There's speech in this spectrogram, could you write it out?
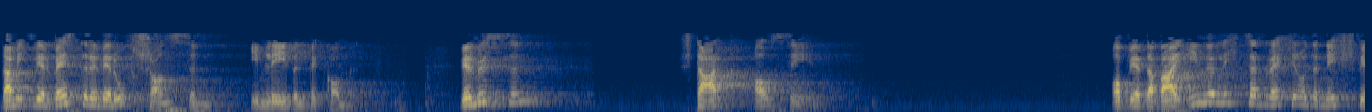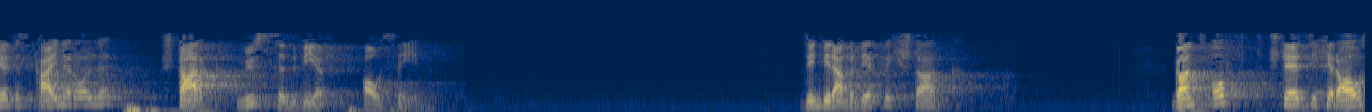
damit wir bessere Berufschancen im Leben bekommen. Wir müssen stark aussehen. Ob wir dabei innerlich zerbrechen oder nicht, spielt es keine Rolle. Stark müssen wir aussehen. Sind wir aber wirklich stark? Ganz oft stellt sich heraus,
